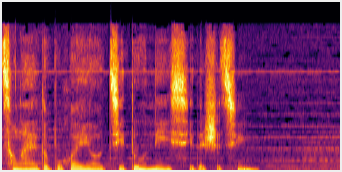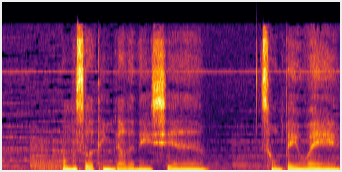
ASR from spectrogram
从来都不会有极度逆袭的事情。我们所听到的那些。”从卑微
